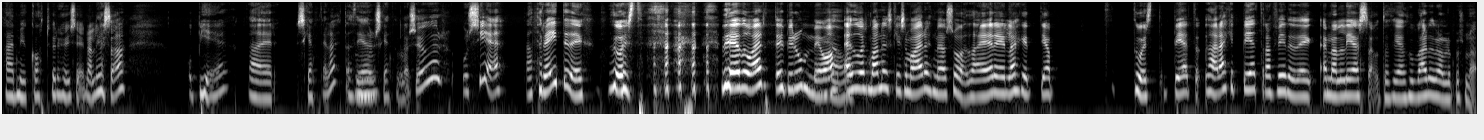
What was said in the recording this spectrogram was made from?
það er mjög gott fyrir hausinn að lesa og b, það er skemmtilegt af því að það eru skemmtilega sögur og c, það þreyti þig þú veist. Þegar þú ert upp í rúmi og ef þú ert manneski sem á erfitt með að sofa það er eiginlega ekkert ja, veist, betra, það er ekkert betra fyrir þig en að lesa út af því að þú verður alveg svona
